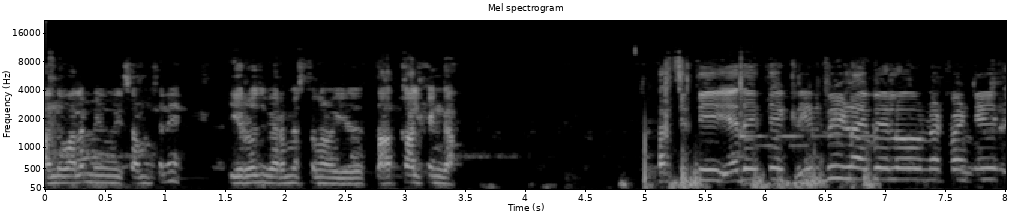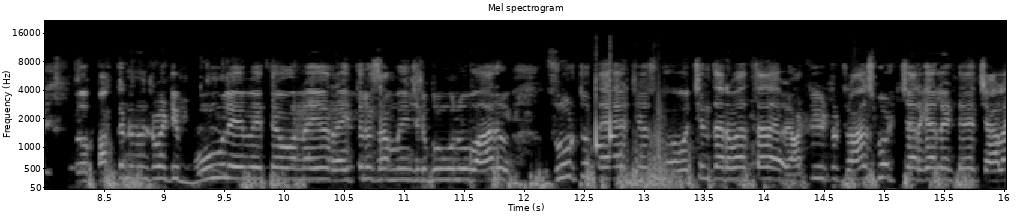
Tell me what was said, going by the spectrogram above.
అందువల్ల మేము ఈ సమస్యని ఈరోజు విరమిస్తున్నాం. తాత్కాలికంగా పరిస్థితి ఏదైతే గ్రీన్ ఫీల్డ్ హైవేలో ఉన్నటువంటి పక్కన ఉన్నటువంటి భూములు ఏవైతే ఉన్నాయో రైతులకు సంబంధించిన భూములు వారు ఫ్రూట్ తయారు చేసుకో వచ్చిన తర్వాత అటు ఇటు ట్రాన్స్పోర్ట్ జరగాలంటే చాలా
